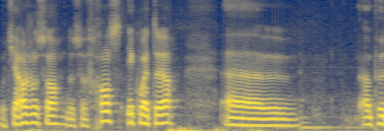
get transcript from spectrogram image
au, tirage au sort de ce France-Équateur. Euh, un peu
